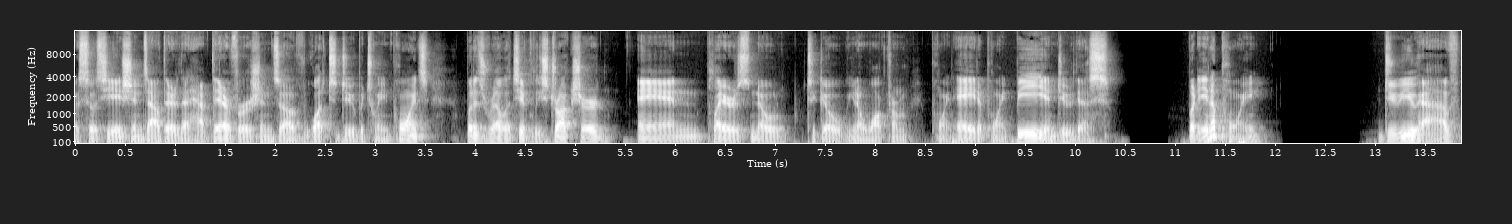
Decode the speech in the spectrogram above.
associations out there that have their versions of what to do between points, but it's relatively structured and players know to go, you know, walk from point A to point B and do this. But in a point, do you have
